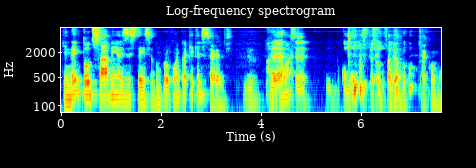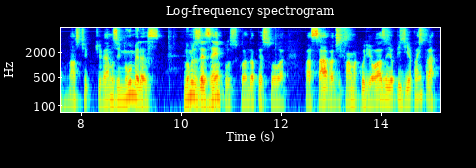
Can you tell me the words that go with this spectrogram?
que nem todos sabem a existência de um PROCON e para que, que ele serve. Ah, é? Então, é- Isso é comum as pessoas não saberem o. Procon? É comum. Nós ti- tivemos inúmeras, inúmeros exemplos quando a pessoa passava de forma curiosa e eu pedia para entrar,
